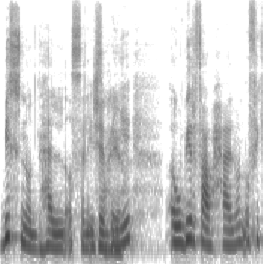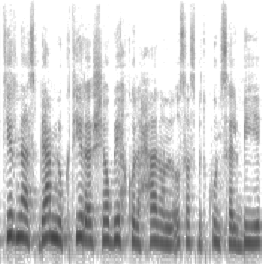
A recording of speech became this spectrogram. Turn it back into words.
بيسند هالقصة الإيجابية صحيح. وبيرفعوا حالهم. وفي كتير ناس بيعملوا كتير أشياء وبيحكوا لحالهم القصص بتكون سلبية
